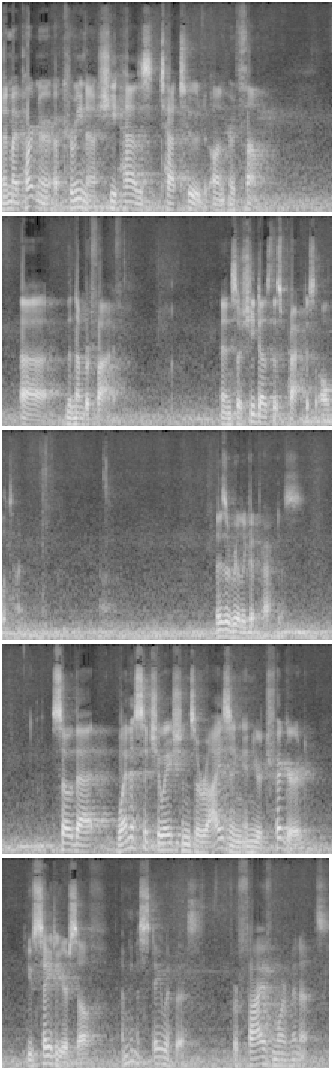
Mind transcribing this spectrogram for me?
And my partner, Karina, she has tattooed on her thumb uh, the number five. And so she does this practice all the time. This is a really good practice. So that when a situation's arising and you're triggered, you say to yourself, I'm going to stay with this for five more minutes.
